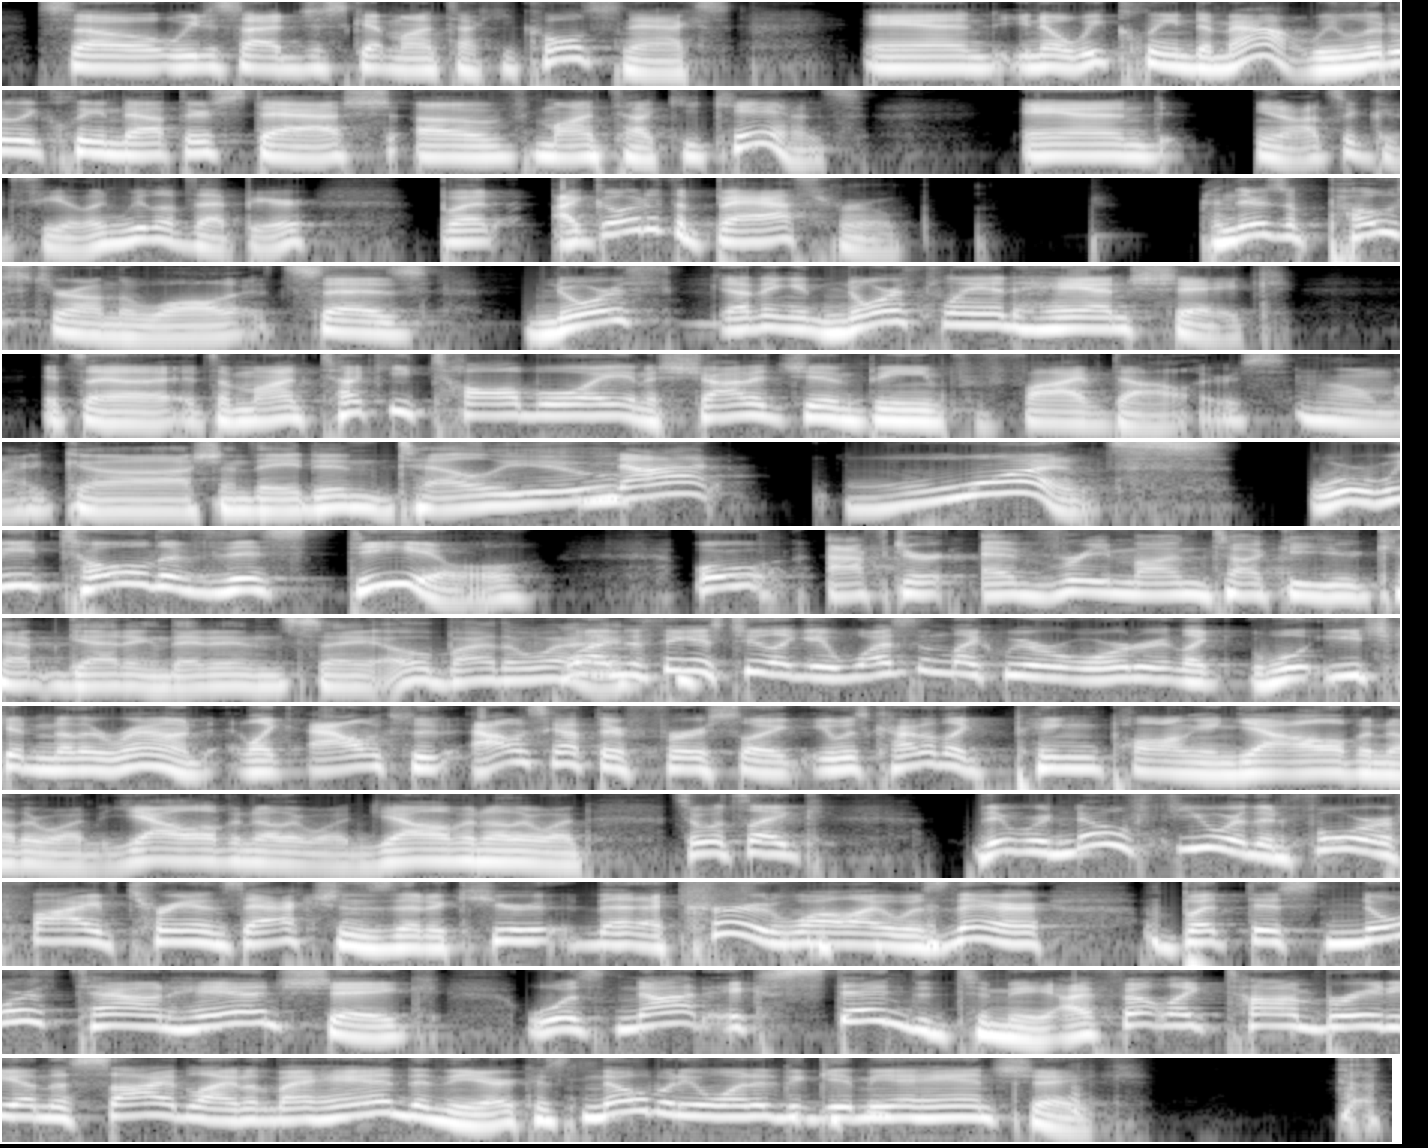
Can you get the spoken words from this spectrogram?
So we decided to just get Montucky cold snacks, and you know we cleaned them out. We literally cleaned out their stash of Montucky cans, and you know that's a good feeling. We love that beer. But I go to the bathroom, and there's a poster on the wall that says North. I think Northland Handshake. It's a it's a Montucky tall boy and a shot of Jim Beam for five dollars. Oh my gosh, and they didn't tell you? Not once were we told of this deal. Or After every Montucky you kept getting, they didn't say, "Oh, by the way." well, and the thing is too, like it wasn't like we were ordering like we'll each get another round. Like Alex Alex got there first, like it was kind of like ping ponging. Yeah, I'll have another one. Yeah, I'll have another one. Yeah, I'll have another one. So it's like there were no fewer than four or five transactions that occurred that occurred while I was there, but this Northtown handshake was not extended to me. I felt like Tom Brady on the sideline with my hand in the air because nobody wanted to give me a handshake.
